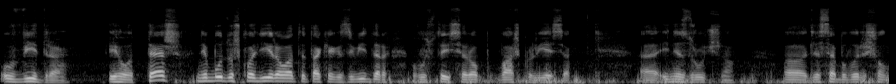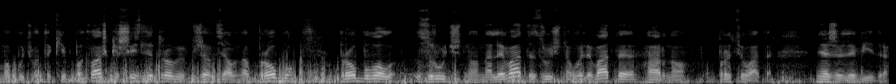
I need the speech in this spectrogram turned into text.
У відра його теж не буду складірувати, так як з відер густий сироп важко лється і незручно. Е, Для себе вирішив, мабуть, отакі баклажки 6 літрові, вже взяв на пробу. Пробував зручно наливати, зручно виливати, гарно працювати, нежели відра.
